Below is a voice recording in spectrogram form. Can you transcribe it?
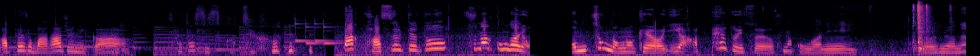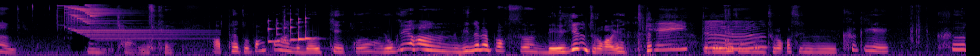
앞에서 막아주니까 잘 탈 수 있을 것 같아요. 딱 봤을 때도 수납 공간이 엄청 넉넉해요. 이 앞에도 있어요, 수납 공간이. 열면은, 음, 자, 이렇게. 앞에도 빵빵하게 넓게 있고요. 여기 한 미네랄 박스 한 4개는 들어가겠는데? 4개 정도는 들어갈 수 있는 크기 큰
